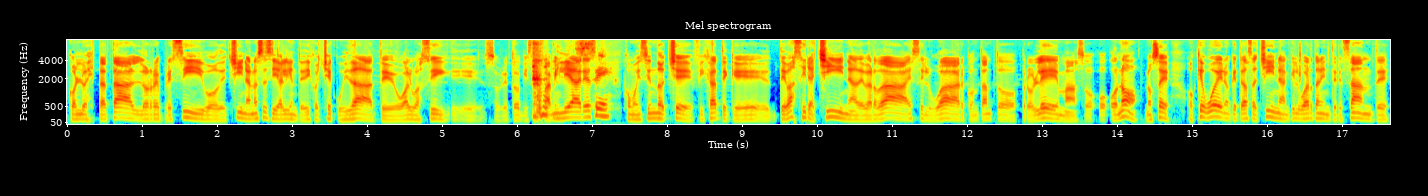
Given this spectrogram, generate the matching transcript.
con lo estatal, lo represivo de China. No sé si alguien te dijo, che, cuídate o algo así, eh, sobre todo quizás familiares, Sí. como diciendo, che, fíjate que te vas a ir a China, de verdad, a ese lugar con tantos problemas, o, o- o no, no sé, o qué bueno que te vas a China, qué lugar tan interesante.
